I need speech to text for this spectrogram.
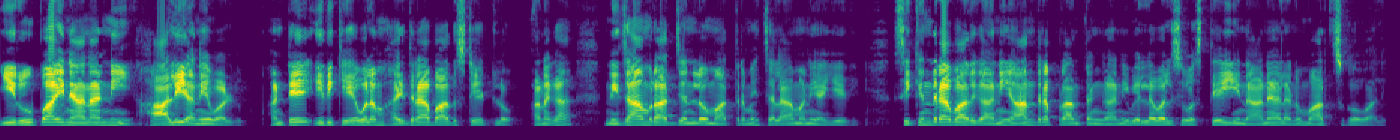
ఈ రూపాయి నాణాన్ని హాలీ అనేవాళ్ళు. అంటే ఇది కేవలం హైదరాబాద్ స్టేట్లో అనగా నిజాం రాజ్యంలో మాత్రమే చలామణి అయ్యేది. సికింద్రాబాద్ కానీ ఆంధ్ర ప్రాంతం కానీ వెళ్ళవలసి వస్తే ఈ నాణ్యాలను మార్చుకోవాలి.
